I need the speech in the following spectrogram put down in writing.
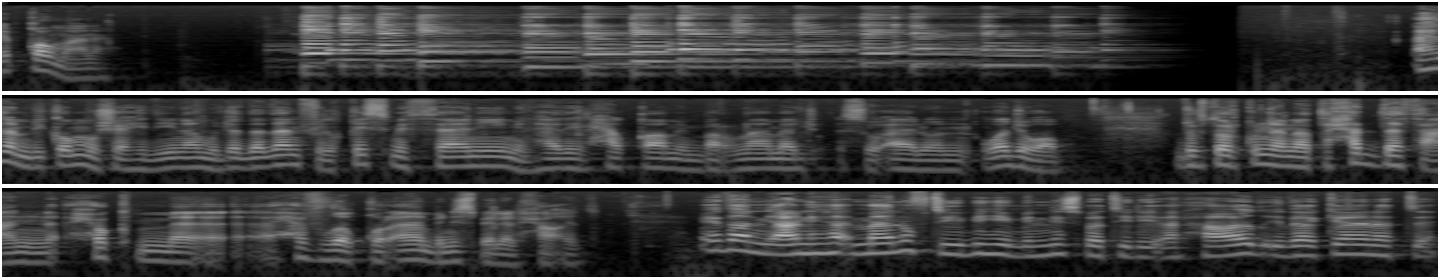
ابقوا معنا. أهلا بكم مشاهدينا مجددا في القسم الثاني من هذه الحلقة من برنامج سؤال وجواب. دكتور كنا نتحدث عن حكم حفظ القرآن بالنسبة للحائض. إذا يعني ما نفتي به بالنسبة للحائض إذا كانت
